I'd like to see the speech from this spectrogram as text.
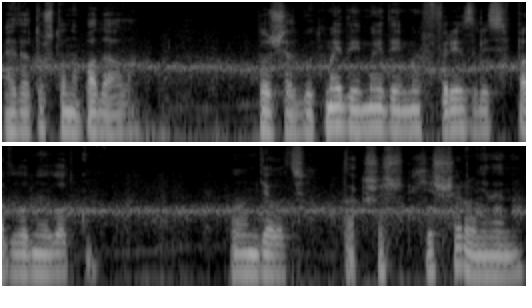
Это то, что нападало. Тут сейчас будет Мэйдэй, Мэйдэй, мы врезались в подлодную лодку. Что нам делать? Так, хеширование, наверное.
